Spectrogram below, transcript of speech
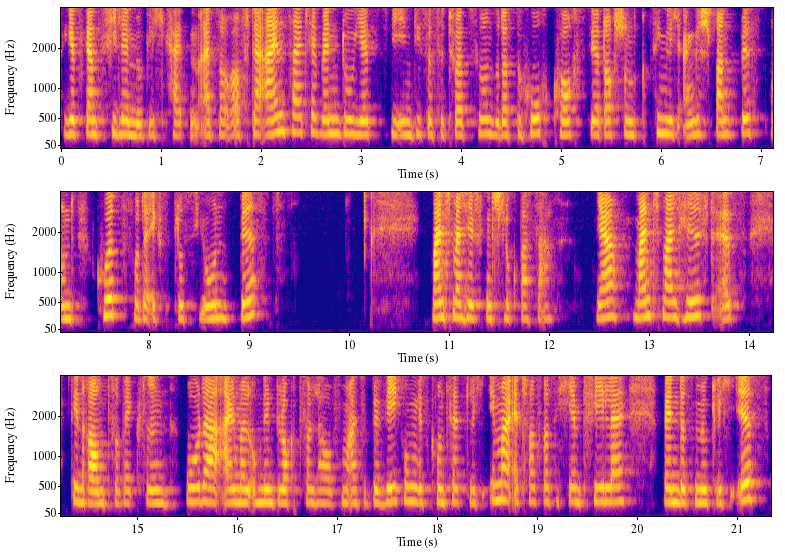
Da gibt es ganz viele Möglichkeiten. Also auf der einen Seite, wenn du jetzt wie in dieser Situation, so dass du hochkochst, ja doch schon ziemlich angespannt bist und kurz vor der Explosion bist, manchmal hilft ein Schluck Wasser. Ja, manchmal hilft es, den Raum zu wechseln oder einmal um den Block zu laufen. Also Bewegung ist grundsätzlich immer etwas, was ich empfehle, wenn das möglich ist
